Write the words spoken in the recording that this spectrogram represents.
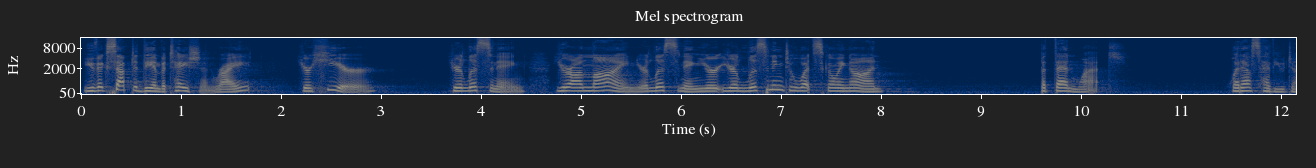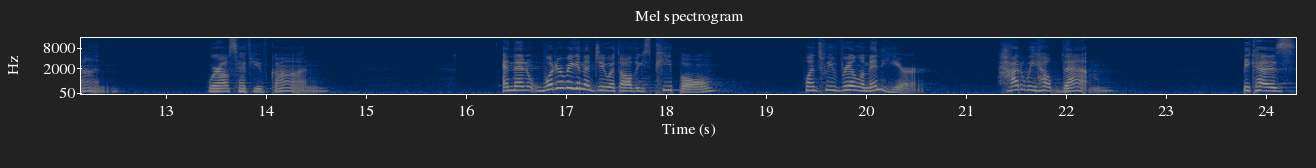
You've accepted the invitation, right? You're here. You're listening. You're online. You're listening. You're, you're listening to what's going on. But then what? What else have you done? Where else have you gone? And then what are we going to do with all these people once we reel them in here? How do we help them? Because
